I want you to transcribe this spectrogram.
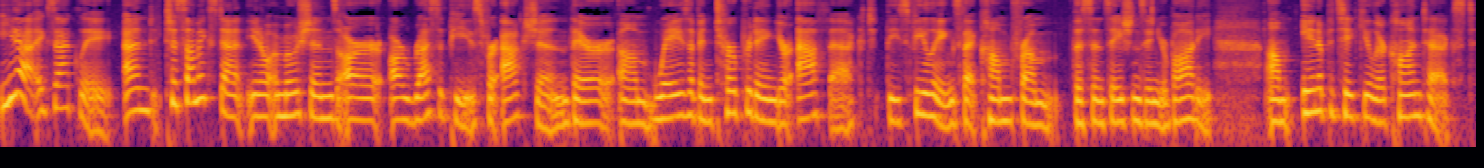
yeah, exactly. And to some extent, you know, emotions are are recipes for action. They're um, ways of interpreting your affect, these feelings that come from the sensations in your body, um, in a particular context,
